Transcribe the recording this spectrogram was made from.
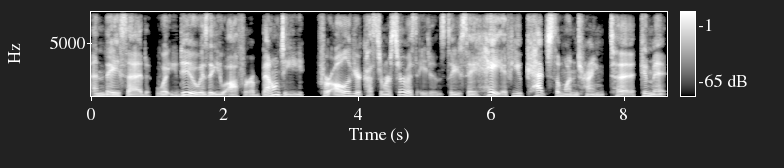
And they said, what you do is that you offer a bounty for all of your customer service agents. So you say, hey, if you catch someone trying to commit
